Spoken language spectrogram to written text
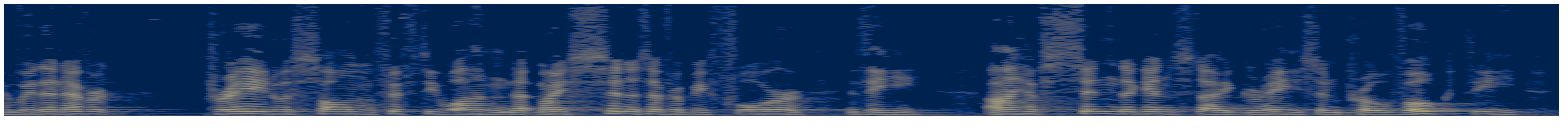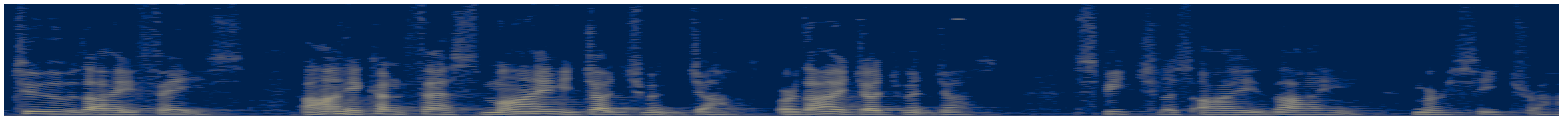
Have we then ever prayed with Psalm 51 that my sin is ever before thee? I have sinned against thy grace and provoked thee to thy face. I confess my judgment just, or thy judgment just. Speechless I thy mercy trust.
